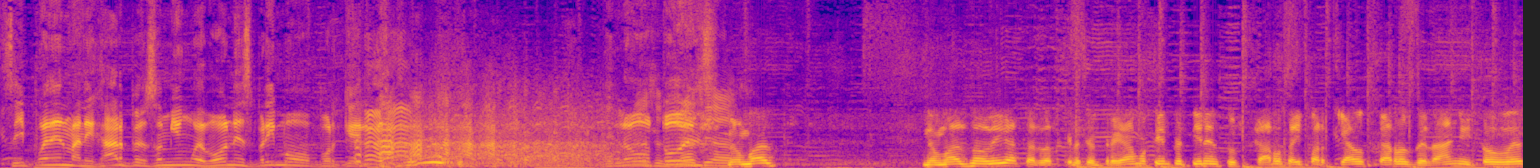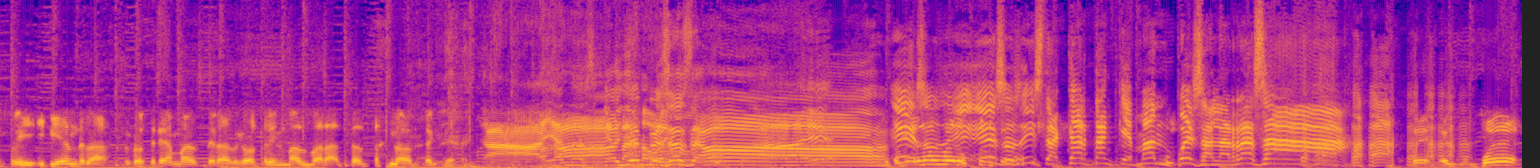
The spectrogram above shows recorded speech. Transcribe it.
Sí pueden manejar, pero son bien huevones, primo, porque... y luego todo es... Nomás, nomás no digas, a los que les entregamos siempre tienen sus carros ahí parqueados, carros de daño y todo eso, y, y tienen de las groserías más, de las groserías más baratas. No, te Ah, ya, Ah, no ya empezaste. Ah. Eh, eh, esos de Instacart están quemando pues a la raza. Eh, eh, ¿puede-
